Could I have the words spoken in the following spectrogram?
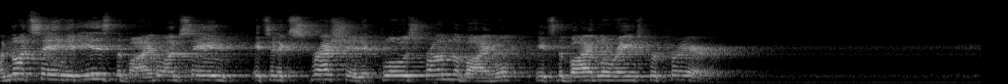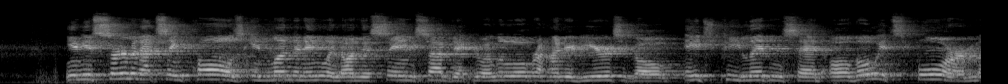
I'm not saying it is the Bible, I'm saying it's an expression, it flows from the Bible. It's the Bible arranged for prayer. In his sermon at St. Paul's in London, England, on this same subject, a little over 100 years ago, H.P. Liddon said, Although its form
